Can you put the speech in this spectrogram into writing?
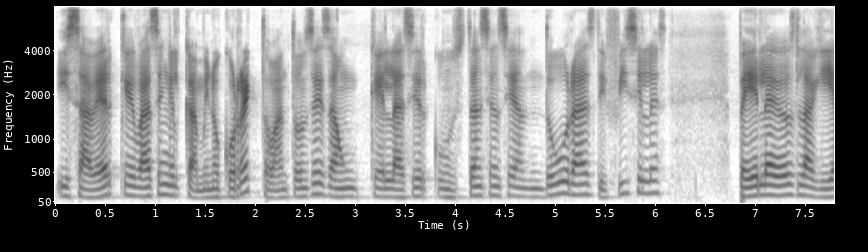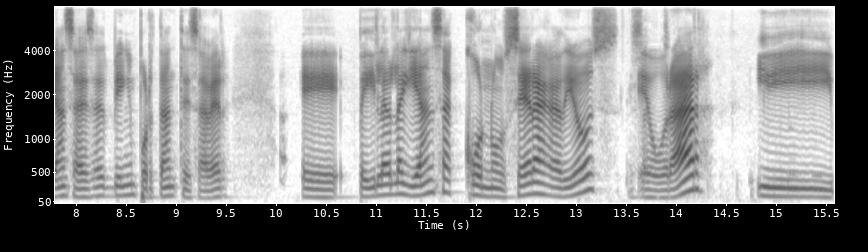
y saber que vas en el camino correcto. Entonces, aunque las circunstancias sean duras, difíciles, pedirle a Dios la guianza, eso es bien importante, saber eh, pedirle la guianza, conocer a Dios, eh, orar y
